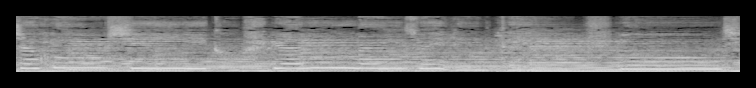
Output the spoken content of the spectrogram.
深呼吸一口人们嘴里的勇气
